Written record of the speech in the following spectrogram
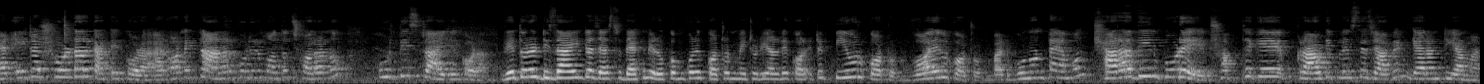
আর এটা শোল্ডার কাটে করা, আর অনেকটা আনারকলির মতো ছড়ানো কুর্তি স্টাইলে করা। ভেতরের ডিজাইনটা জাস্ট দেখেন, এরকম করে কটন মেটেরিয়ালে করা। এটা pure cotton voile cotton but বুননটা এমন, সারাদিন পরে সব থেকে ক্রাউডি প্লেসে যাবেন গ্যারান্টি আমার।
